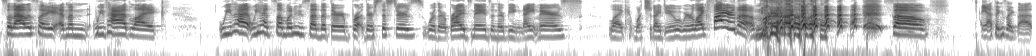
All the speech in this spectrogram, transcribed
So that was funny, and then we've had like we've had we had someone who said that their their sisters were their bridesmaids and they're being nightmares. Like, what should I do? We were like, fire them. so, yeah, things like that.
